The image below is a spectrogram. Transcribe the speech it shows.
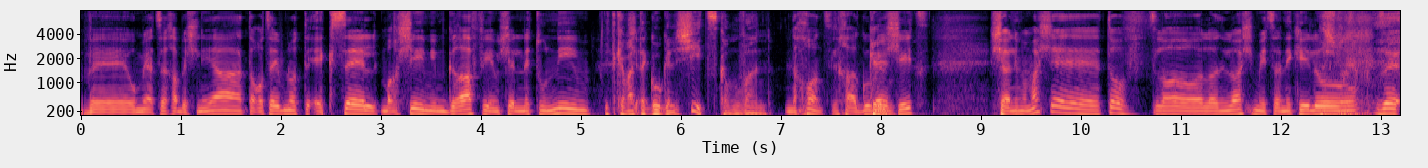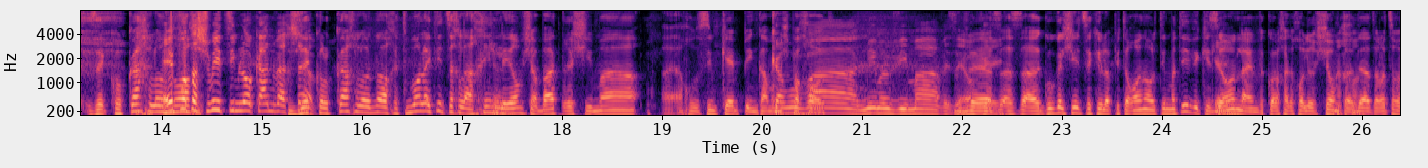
והוא מייצר לך בשנייה אתה רוצה לבנות אקסל מרשים עם גרפים של נתונים התכוונת Google Sheets כמובן. נכון סליחה גוגל. כן. Sheets. שאני ממש אה, טוב לא לא אני לא אשמיץ אני כאילו זה זה כל כך לא איפה נוח תשוויץ אם לא כאן זה ועכשיו. כל כך לא נוח אתמול הייתי צריך להכין כן. ליום שבת רשימה אנחנו עושים קמפינג כמה משפחות. כמובן מי מביא מה וזה ואז אוקיי. אז ה Google Sheet זה כאילו הפתרון האולטימטיבי כי כן. זה אונליין וכל אחד יכול לרשום אתה נכון. יודע אתה לא צריך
